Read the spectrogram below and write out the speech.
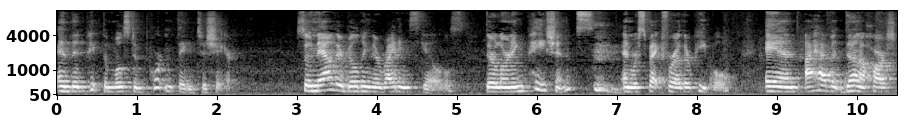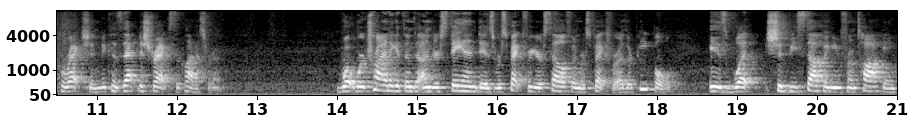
and then pick the most important thing to share. So now they're building their writing skills. They're learning patience and respect for other people. And I haven't done a harsh correction because that distracts the classroom. What we're trying to get them to understand is respect for yourself and respect for other people is what should be stopping you from talking,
